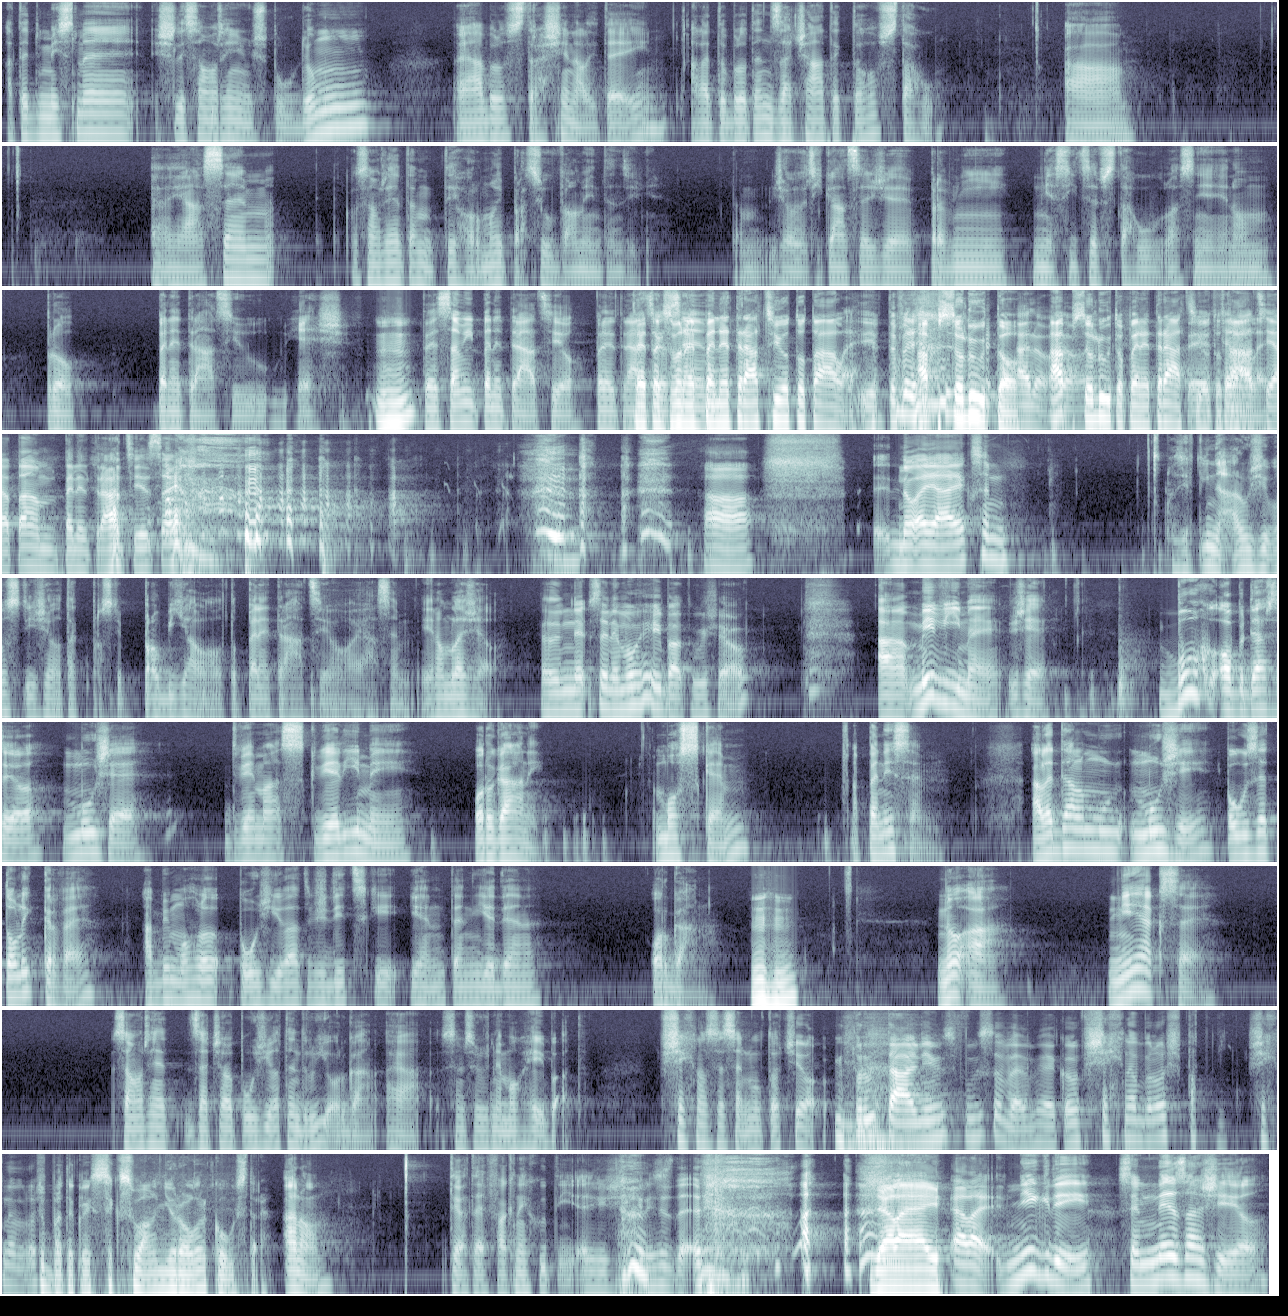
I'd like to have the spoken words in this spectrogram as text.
A teď my jsme šli samozřejmě už spolu domů a já byl strašně nalitej, ale to byl ten začátek toho vztahu. A e, já jsem, jako samozřejmě tam ty hormony pracují velmi intenzivně. Tam, že říká se, že první měsíce vztahu vlastně jenom pro penetráciu ješ. Mhm. To je samý penetrácio. To je Penetrácio takzvané sem, penetrácio totale. Je to pen- Absoluto. Ano, ano. Absoluto to penetrácio je totale. filácia tam, penetrácie sem. a, no a já, jak jsem že v té náruživosti, že jo, tak prostě probíhalo to penetrácio a já jsem jenom ležel. Já jsem ne, se nemohl hýbat už, jo. A my víme, že Bůh obdařil muže dvěma skvělými orgány. Mozkem a penisem. Ale dal mu, muži pouze tolik krve, aby mohl používat vždycky jen ten jeden orgán. Mhm. No a nějak se samozřejmě začal používat ten druhý orgán a já jsem se už nemohl hejbat. Všechno se se mnou točilo brutálním způsobem, jako všechno bylo špatný. Všechno bylo To byl takový sexuální roller coaster. Ano. Tyjo, to je fakt nechutný, Ježíš Kriste. Dělej. Ale nikdy jsem nezažil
